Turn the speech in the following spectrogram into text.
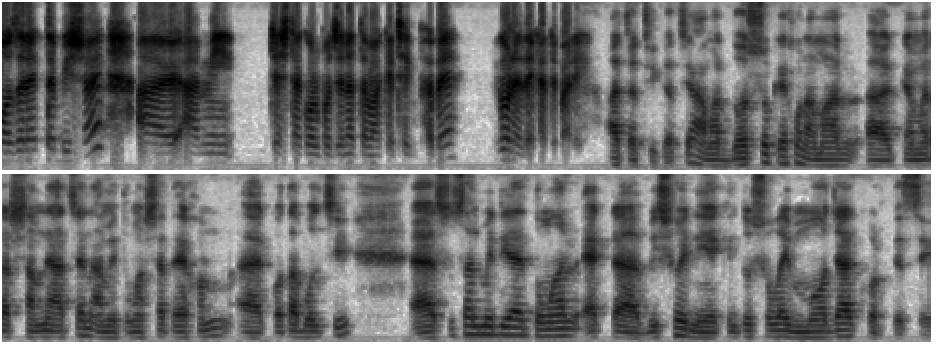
মজার একটা বিষয় আর আমি চেষ্টা করব যেন তোমাকে ঠিকভাবে গুনে দেখাতে পারি। আচ্ছা ঠিক আছে। আমার দর্শক এখন আমার ক্যামেরার সামনে আছেন। আমি তোমার সাথে এখন কথা বলছি। সোশ্যাল মিডিয়ায় তোমার একটা বিষয় নিয়ে কিন্তু সবাই মজা করতেছে।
